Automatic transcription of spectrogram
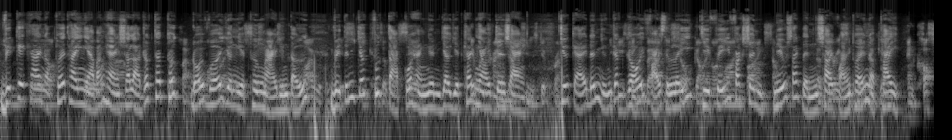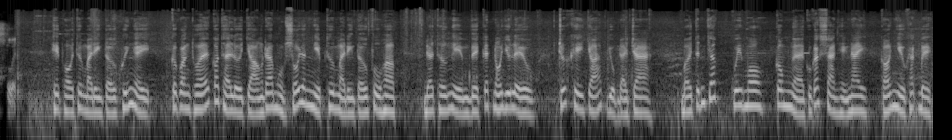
Việc kê khai nộp thuế thay nhà bán hàng sẽ là rất thách thức đối với doanh nghiệp thương mại điện tử vì tính chất phức tạp của hàng nghìn giao dịch khác nhau trên sàn, chưa kể đến những rắc rối phải xử lý, chi phí phát sinh nếu xác định sai khoản thuế nộp thay. Hiệp hội Thương mại điện tử khuyến nghị cơ quan thuế có thể lựa chọn ra một số doanh nghiệp thương mại điện tử phù hợp để thử nghiệm việc kết nối dữ liệu trước khi cho áp dụng đại trà. Bởi tính chất, quy mô, công nghệ của các sàn hiện nay có nhiều khác biệt.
